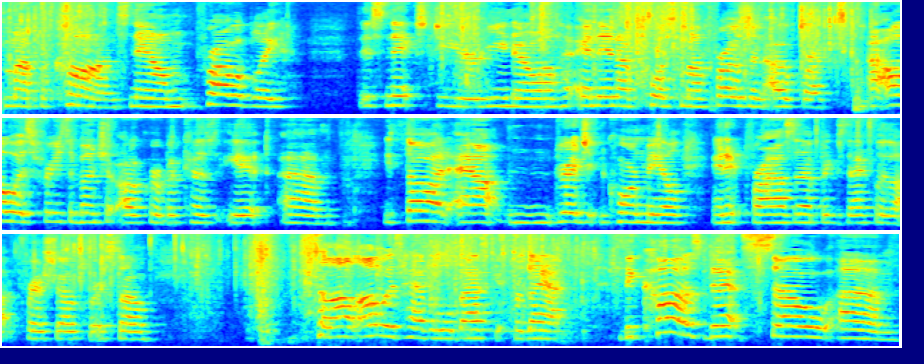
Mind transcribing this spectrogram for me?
my pecans. Now probably this next year, you know, and then of course my frozen okra. I always freeze a bunch of okra because it, um, you thaw it out and dredge it in cornmeal and it fries up exactly like fresh okra. So, so I'll always have a little basket for that. Because that's so um,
